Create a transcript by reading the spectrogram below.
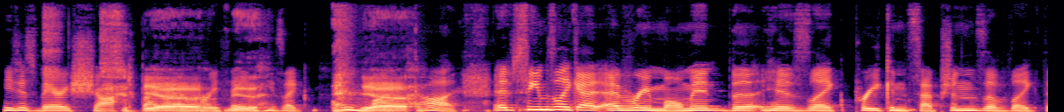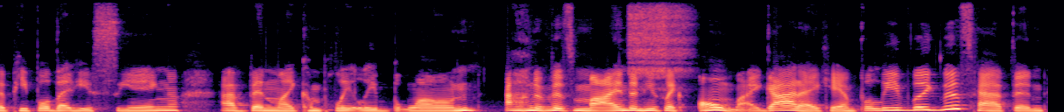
He's just very shocked by Yeah, everything. yeah. He's like, "Oh my Yeah. god!" It seems like at every moment, the his like preconceptions of like the people that he's seeing have been like completely blown out of his mind, and he's like, "Oh my god! I can't believe like this happened.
